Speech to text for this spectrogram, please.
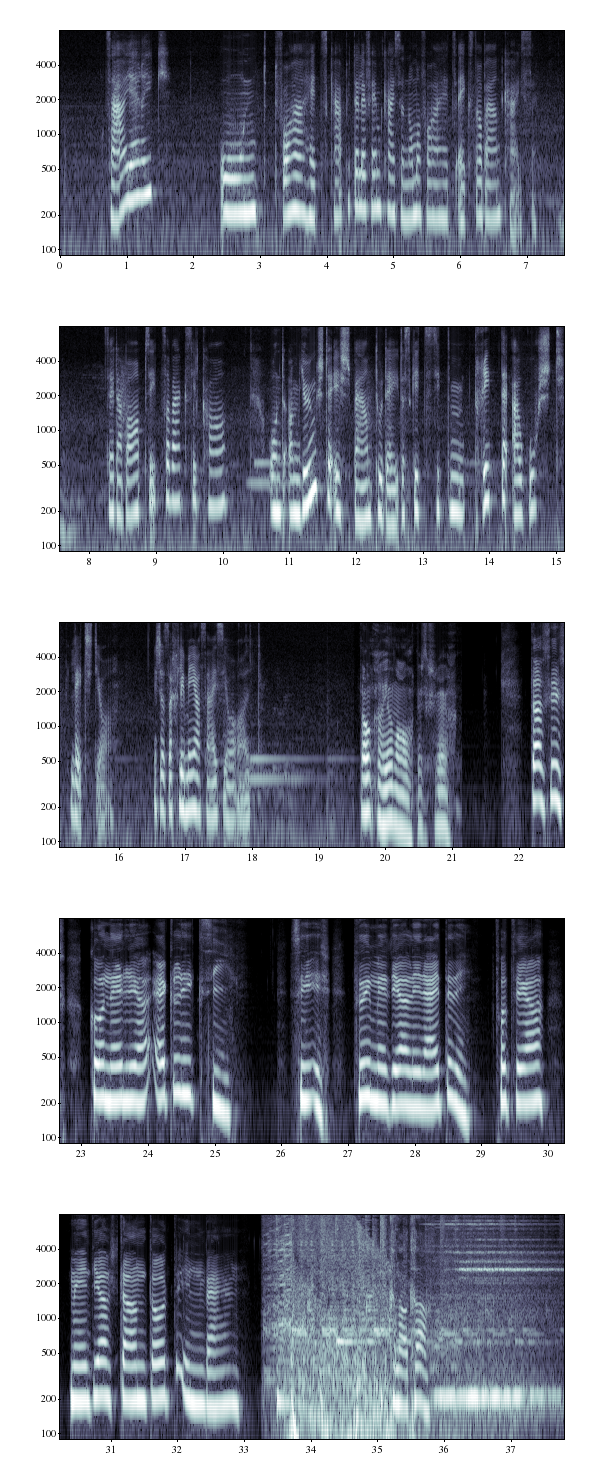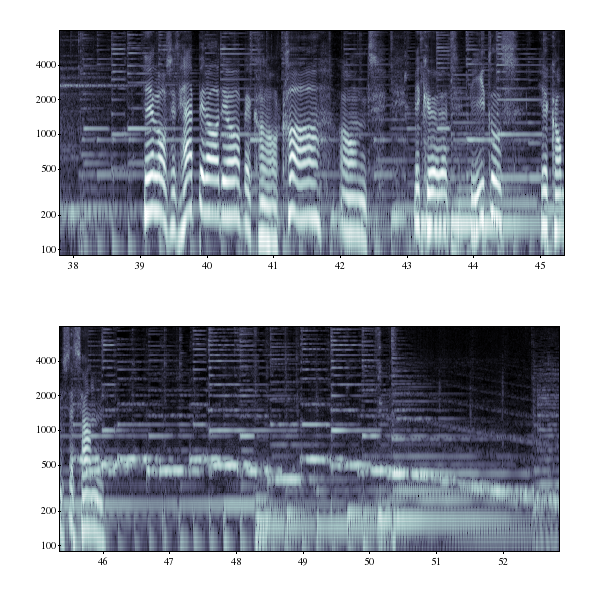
zehnjährig. Und vorher hat es Capital FM geheißen, nochmal vorher hat es Extra Bern geheißen. Es hat auch ein paar Besitzerwechsel gehabt. Und am jüngsten ist Bern Today. Das gibt es seit dem 3. August letztes Jahr. Ist also ein bisschen mehr als ein Jahr alt. Danke vielmals für das Gespräch. Das war Cornelia Egli. Sie ist trimediale Leiterin von CA Media Standort in Bern. Kanal K. Ihr hört Happy Radio bei Kanal K und wir hören die Beatles. Here comes the sun.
